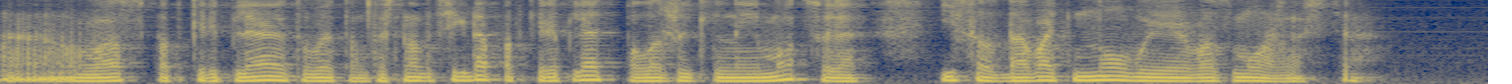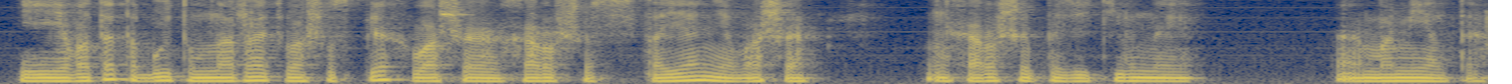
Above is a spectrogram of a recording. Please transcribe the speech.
вас подкрепляют в этом. То есть надо всегда подкреплять положительные эмоции и создавать новые возможности. И вот это будет умножать ваш успех, ваше хорошее состояние, ваши хорошие позитивные э, моменты.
